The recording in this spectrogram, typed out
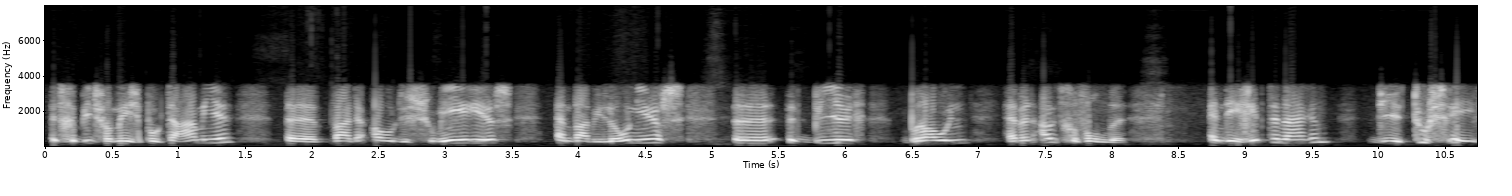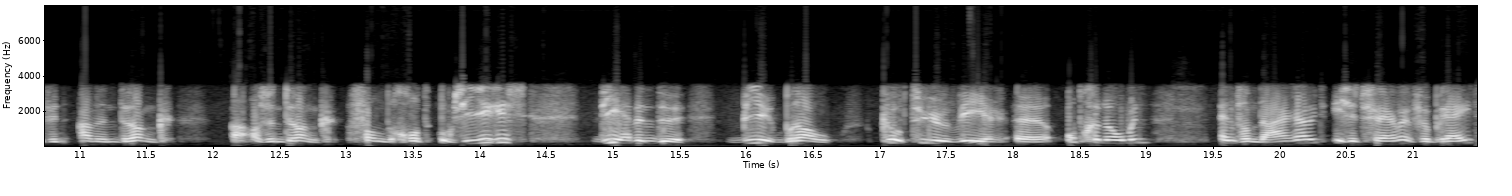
het gebied van Mesopotamië... Uh, waar de oude Sumeriërs en Babyloniërs uh, het bier brouwen hebben uitgevonden. En de Egyptenaren, die het toeschreven aan een drank, uh, als een drank van de god Osiris... die hebben de bierbrouwcultuur weer opgenomen... En van daaruit is het verder verbreid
